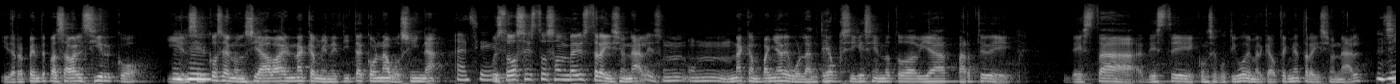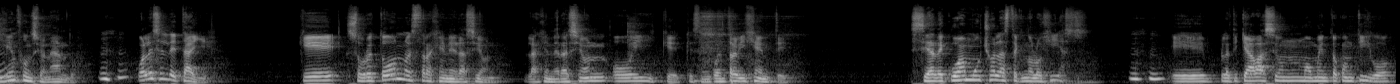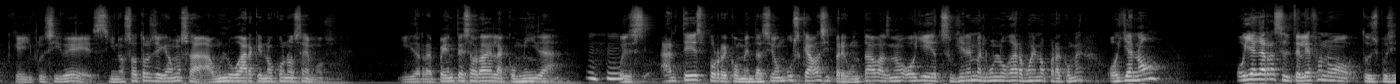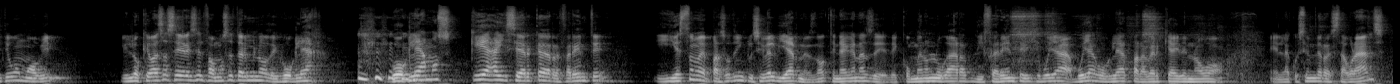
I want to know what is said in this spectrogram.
Y de repente pasaba el circo y el circo se anunciaba en una camionetita con una bocina. Pues todos estos son medios tradicionales, una campaña de volanteo que sigue siendo todavía parte de, de, esta, de este consecutivo de mercadotecnia tradicional, siguen funcionando. ¿Cuál es el detalle? Que sobre todo nuestra generación, la generación hoy que, que se encuentra vigente, se adecua mucho a las tecnologías. Eh, platicaba hace un momento contigo que inclusive si nosotros llegamos a, un lugar que no conocemos y de repente es hora de la comida, pues antes por recomendación buscabas y preguntabas, ¿no? Oye, sugiéreme algún lugar bueno para comer. Hoy ya no. Hoy agarras el teléfono, tu dispositivo móvil y lo que vas a hacer es el famoso término de googlear. Googleamos qué hay cerca de referente. Y esto me pasó inclusive el viernes, ¿no? Tenía ganas de, de comer en un lugar diferente. Dije, voy a, voy a googlear para ver qué hay de nuevo en la cuestión de restaurantes.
